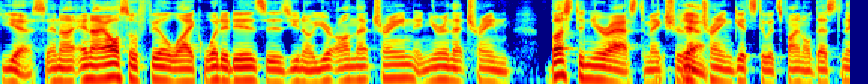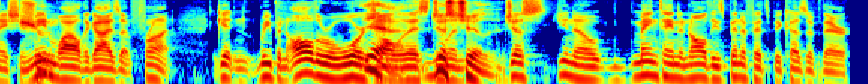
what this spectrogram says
Yes, and I and I also feel like what it is is you know you're on that train and you're in that train busting your ass to make sure Yeah. that train gets to its final destination. Sure. Meanwhile, the guys up front getting reaping all the rewards of Yeah, all of this, just doing- chilling. just you know maintaining all these benefits because of their.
